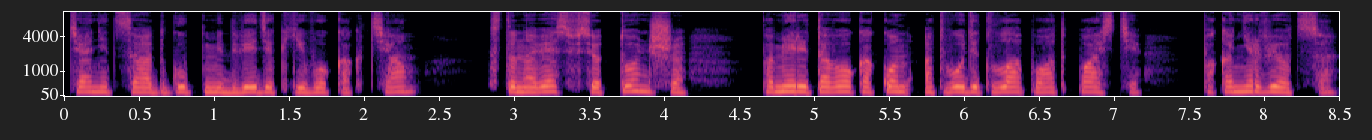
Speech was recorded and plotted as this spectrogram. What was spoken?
тянется от губ медведя к его когтям, становясь все тоньше по мере того, как он отводит лапу от пасти, пока не рвется.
